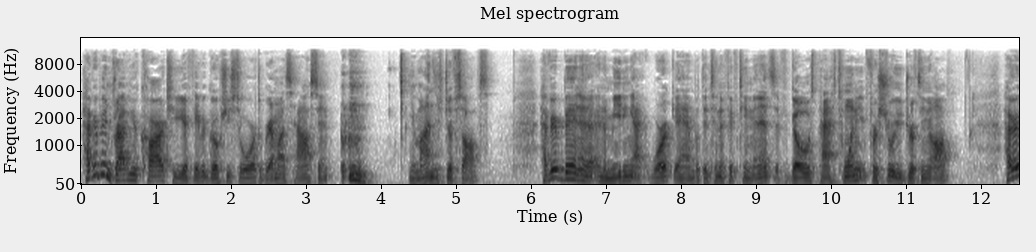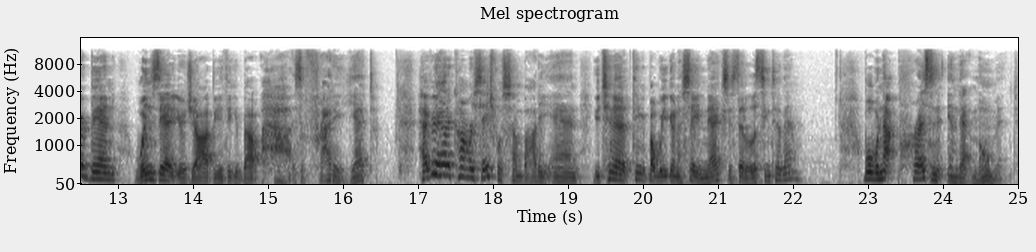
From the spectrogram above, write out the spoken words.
Have you been driving your car to your favorite grocery store, to grandma's house, and your mind just drifts off? Have you ever been in a, in a, meeting at work and within 10 to 15 minutes, if it goes past 20, for sure you're drifting off? Have you ever been Wednesday at your job and you think about, ah, is it Friday yet? Have you had a conversation with somebody and you tend to think about what you're going to say next instead of listening to them? Well, we're not present in that moment.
